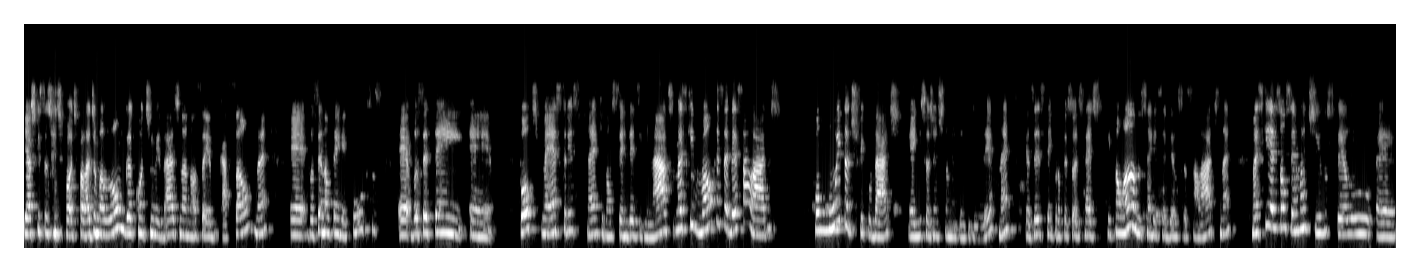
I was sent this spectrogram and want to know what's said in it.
e acho que isso a gente pode falar de uma longa continuidade na nossa educação, né? É, você não tem recursos, é, você tem é, poucos mestres né, que vão ser designados, mas que vão receber salários com muita dificuldade, é isso a gente também tem que dizer, né? Que às vezes tem professores que ficam anos sem receber os seus salários, né? Mas que eles vão ser mantidos pelo, é,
